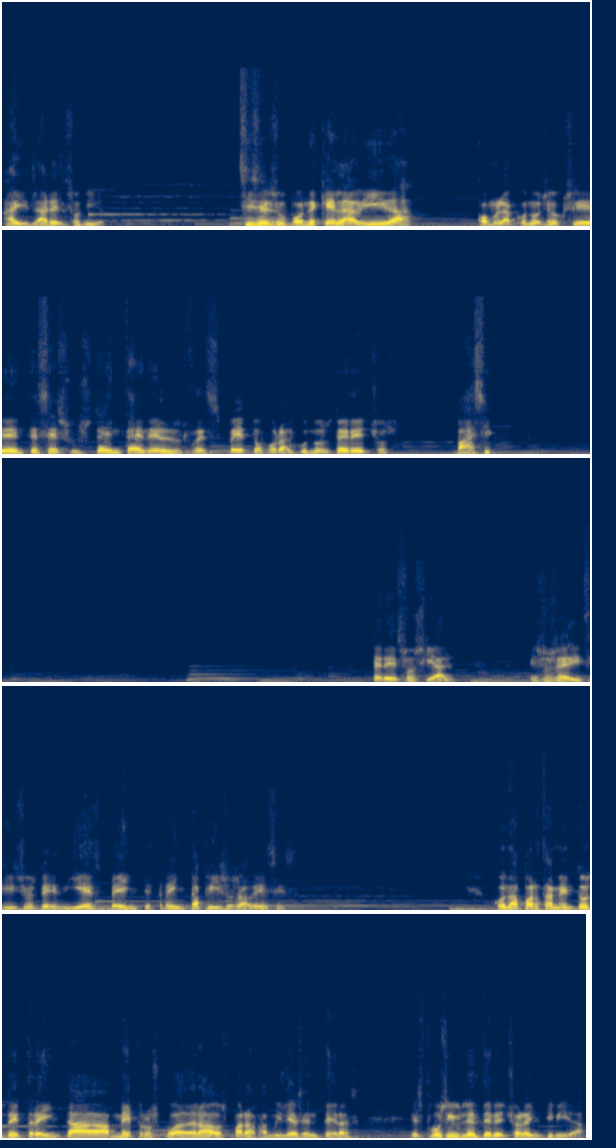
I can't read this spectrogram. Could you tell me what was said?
aislar el sonido. Si se supone que la vida, como la conoce Occidente, se sustenta en el respeto por algunos derechos básicos interés social, esos edificios de 10, 20, 30 pisos a veces, con apartamentos de 30 metros cuadrados para familias enteras, es posible el derecho a la intimidad.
